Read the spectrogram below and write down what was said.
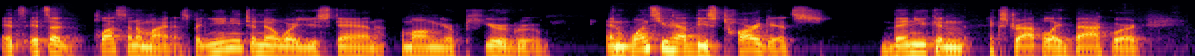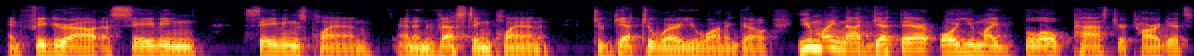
it's it's a plus and a minus, but you need to know where you stand among your peer group. And once you have these targets, then you can extrapolate backward and figure out a saving savings plan and investing plan to get to where you want to go. You might not get there or you might blow past your targets,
